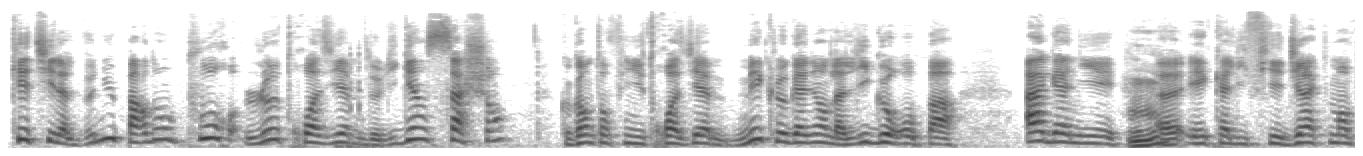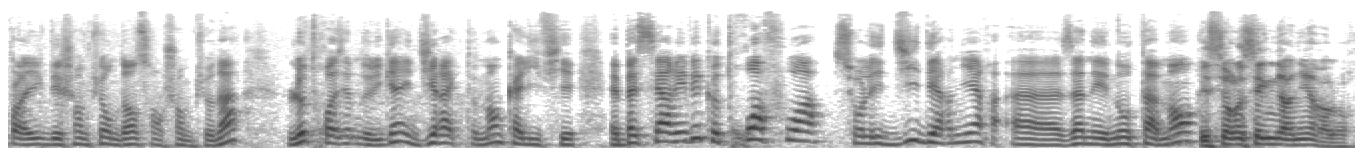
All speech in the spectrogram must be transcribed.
qu'est-il advenu pardon, pour le troisième de Ligue 1, sachant que quand on finit troisième, mais que le gagnant de la Ligue Europa a gagné Mhm. euh, et qualifié directement pour la Ligue des Champions dans son championnat, le troisième de Ligue 1 est directement qualifié. Et ben, c'est arrivé que trois fois sur les dix dernières euh, années, notamment. Et sur les cinq dernières alors?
